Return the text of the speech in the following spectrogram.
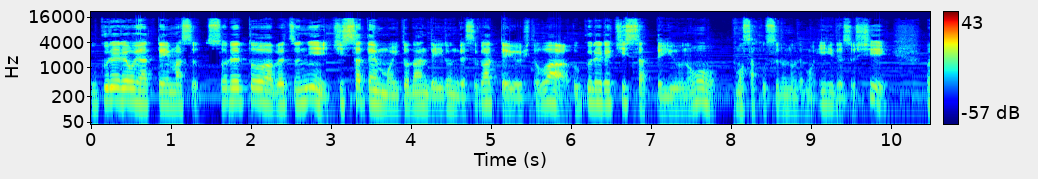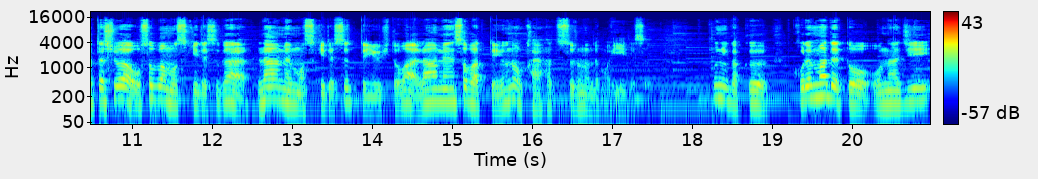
ウクレレをやっています。それとは別に喫茶店も営んでいるんですがっていう人は、ウクレレ喫茶っていうのを模索するのでもいいですし、私はお蕎麦も好きですが、ラーメンも好きですっていう人は、ラーメン蕎麦っていうのを開発するのでもいいです。とにかく、これまでと同じ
